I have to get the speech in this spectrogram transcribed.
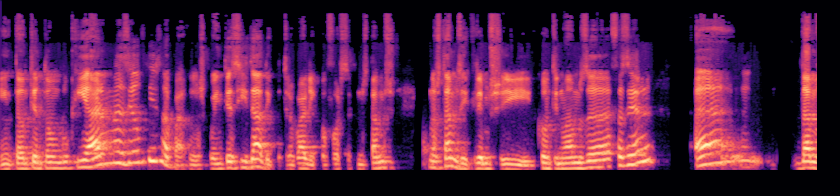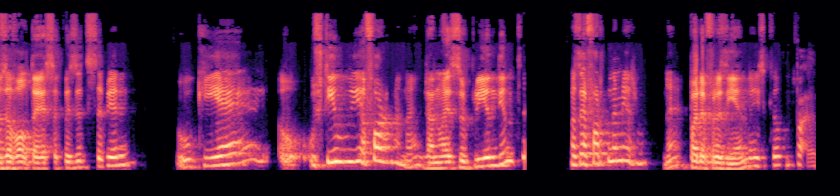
então tentam bloquear, mas ele diz, ah, pá, com a intensidade e com o trabalho e com a força que nós estamos, nós estamos e queremos e continuamos a fazer, a, damos a volta a essa coisa de saber o que é o, estilo e a forma, não é? Já não é surpreendente, mas é forte na mesma. Né? Parafraseando, é isso que ele Pá,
